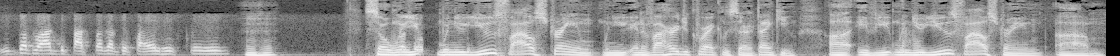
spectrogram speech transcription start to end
Is that what the purpose of the file history is? So when you when you use file stream when you and if I heard you correctly, sir, thank you. Uh, if you when you use file stream, um,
